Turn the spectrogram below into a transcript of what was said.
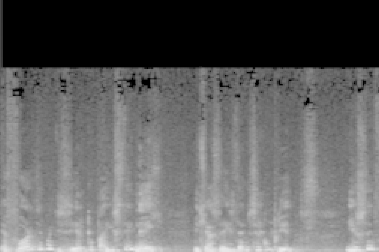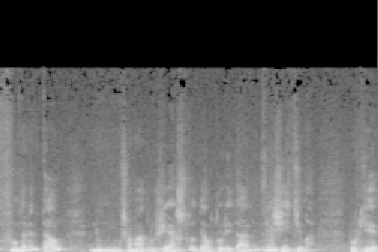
É forte para dizer que o país tem lei e que as leis devem ser cumpridas. Isso é fundamental num chamado gesto de autoridade legítima, porque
